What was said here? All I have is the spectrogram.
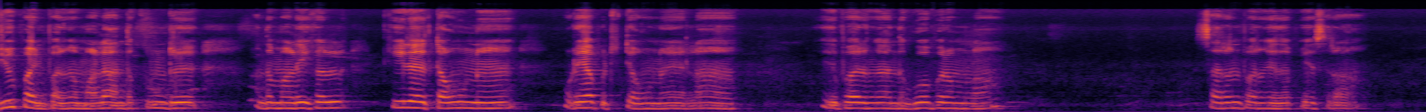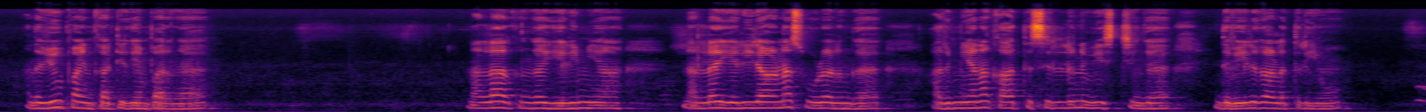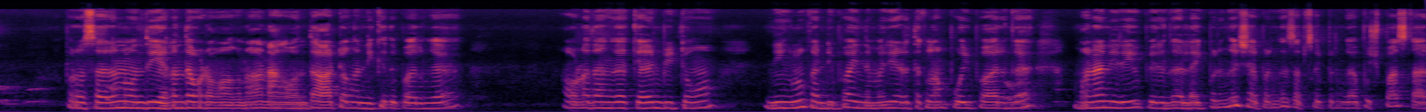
வியூ பாயிண்ட் பாருங்கள் மலை அந்த குன்று அந்த மலைகள் கீழே டவுனு உடையாப்பட்டி டவுனு எல்லாம் இது பாருங்கள் அந்த கோபுரம்லாம். சரண் பாருங்கள் ஏதோ பேசுகிறான் அந்த வியூ பாயிண்ட் காட்டியிருக்கேன் பாருங்கள் நல்லா இருக்குங்க எளிமையாக நல்ல எளிதான சூழலுங்க. அருமையான காற்று சில்லுன்னு வீசிச்சுங்க இந்த வெயில் காலத்துலேயும். அப்புறம் சரண் வந்து இழந்த வடம் வாங்கினா நாங்கள் வந்து ஆட்டோங்க நிற்கிது பாருங்கள் அவ்வளோதாங்க கிளம்பிட்டோம். நீங்களும் கண்டிப்பாக இந்த மாதிரி இடத்துக்கெலாம் போய் பாருங்கள் மன நிறைவு பெறுங்க லைக் பண்ணுங்கள் ஷேர் பண்ணுங்கள் சப்ஸ்கிரைப் பண்ணுங்கள் புஷ்பாஸ் கார்னர்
